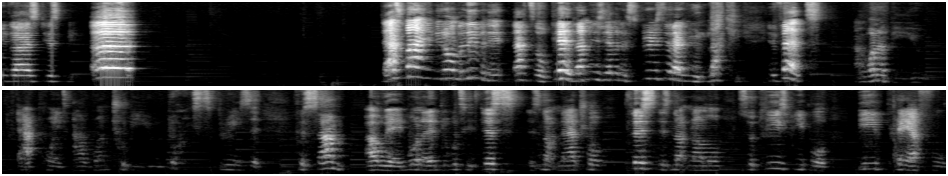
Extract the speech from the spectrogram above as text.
you guys just, uh, that's fine if you don't believe in it. That's okay. That means you haven't experienced it and you're lucky. In fact, I want to be you at that point. I want to be you. Don't experience it. Because some are born and what is this is not natural. This is not normal. So please, people, be prayerful.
